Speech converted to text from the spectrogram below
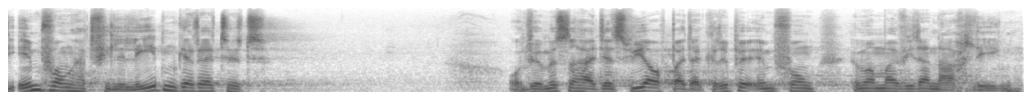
Die Impfung hat viele Leben gerettet. Und wir müssen halt jetzt wie auch bei der Grippeimpfung immer mal wieder nachlegen.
